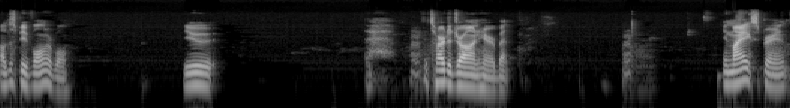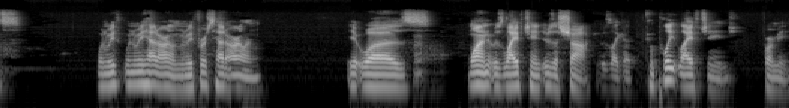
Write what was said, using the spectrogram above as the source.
I'll just be vulnerable. You, it's hard to draw on here, but in my experience, when we when we had Arlen, when we first had Arlen, it was one, it was life change. It was a shock. It was like a complete life change for me.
